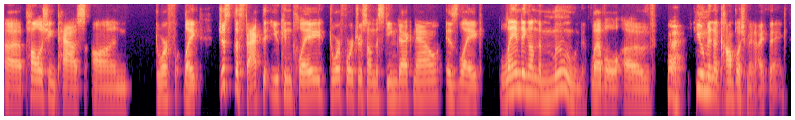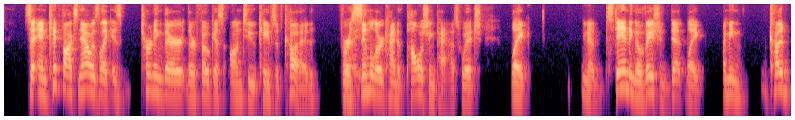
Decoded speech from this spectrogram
uh polishing pass on Dwarf, like just the fact that you can play Dwarf Fortress on the Steam Deck now is like landing on the moon level of human accomplishment, I think. So and Kitfox now is like is turning their their focus onto Caves of Qud for a similar kind of polishing pass, which like you know, standing ovation de- like I mean, Qud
